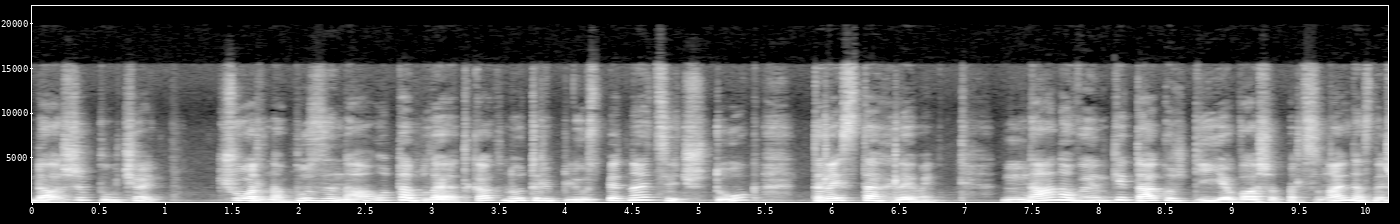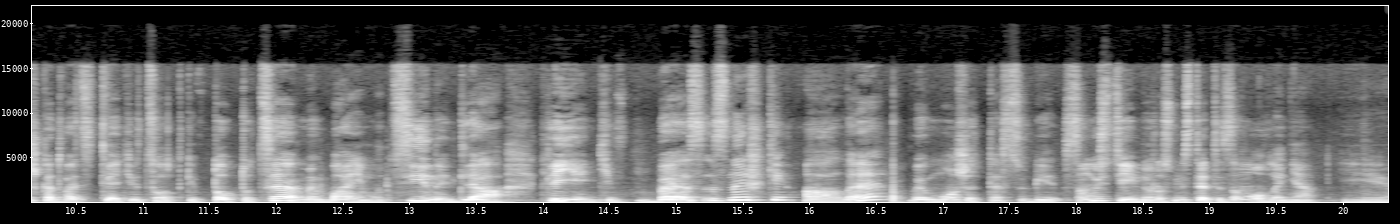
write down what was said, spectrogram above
да, шипуча, чорна бузина у таблетках Нутріплюс 15 штук 300 гривень. На новинки також діє ваша персональна знижка 25%. Тобто це ми маємо ціни для клієнтів без знижки, але ви можете собі самостійно розмістити замовлення і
